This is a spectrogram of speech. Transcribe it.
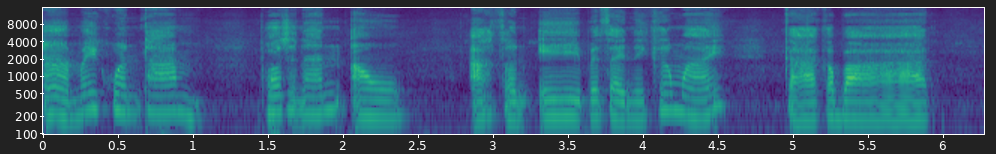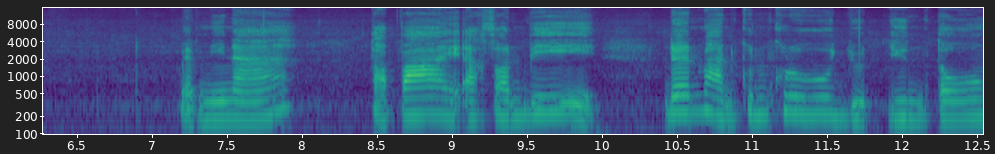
อ่าไม่ควรทำเพราะฉะนั้นเอาอักษร A ไปใส่ในเครื่องหมายกากบาท แบบนี้นะ ต่อไปอักษร B เดินผ่านคุณครูหยุดยืนตรง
